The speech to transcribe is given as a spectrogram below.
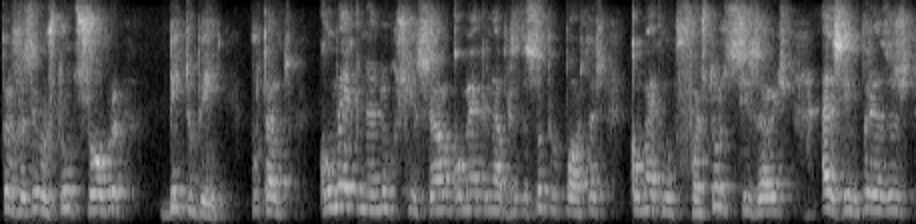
para fazer um estudo sobre B2B. Portanto, como é que na negociação, como é que na apresentação de propostas, como é que no fastor de decisões as empresas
